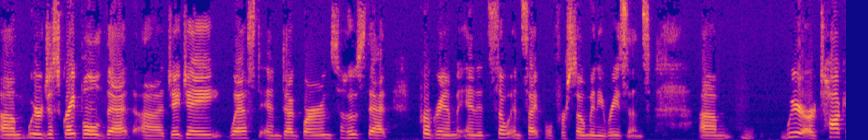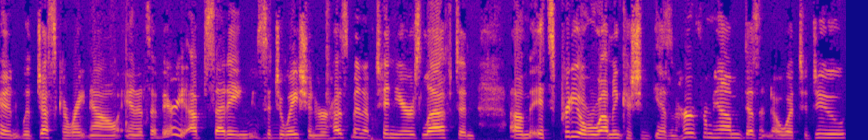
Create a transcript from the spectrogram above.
Um, we're just grateful that uh, JJ West and Doug Barnes host that program, and it's so insightful for so many reasons. Um, we are talking with Jessica right now, and it's a very upsetting mm-hmm. situation. Her husband of 10 years left, and um, it's pretty overwhelming because she hasn't heard from him, doesn't know what to do.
